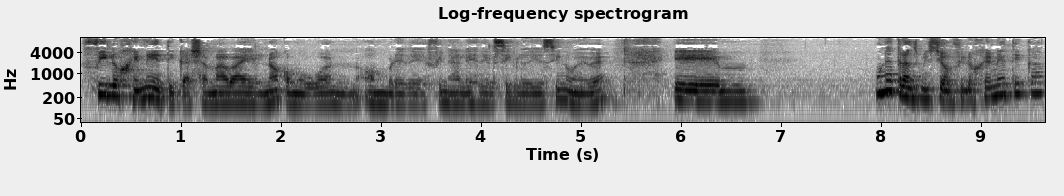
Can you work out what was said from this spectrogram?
filogenética, llamaba él, ¿no? Como buen hombre de finales del siglo XIX, eh, una transmisión filogenética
